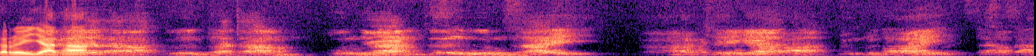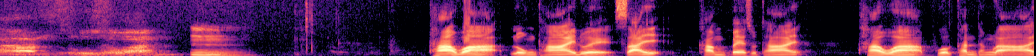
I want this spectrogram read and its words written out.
กริยาถะ อืมถ้าว่าลงท้ายด้วยไซคำแปลสุดท้าย ถ้าว่าพวกท่านทั้งหลาย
